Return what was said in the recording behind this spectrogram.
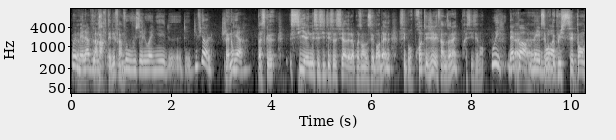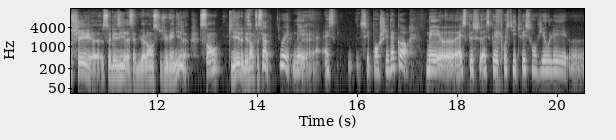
oui, mais là, la rareté des femmes. Vous vous éloignez de, du viol. Je ben non, parce que s'il y a une nécessité sociale de la présence de ces bordels, c'est pour protéger les femmes honnêtes, précisément. Oui, d'accord, mais C'est pour que puisse s'épancher ce désir et cette violence juvénile sans qu'il y ait de désordre social. Oui, mais est-ce penché, d'accord. Mais euh, est-ce que, est que les prostituées sont violées euh,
